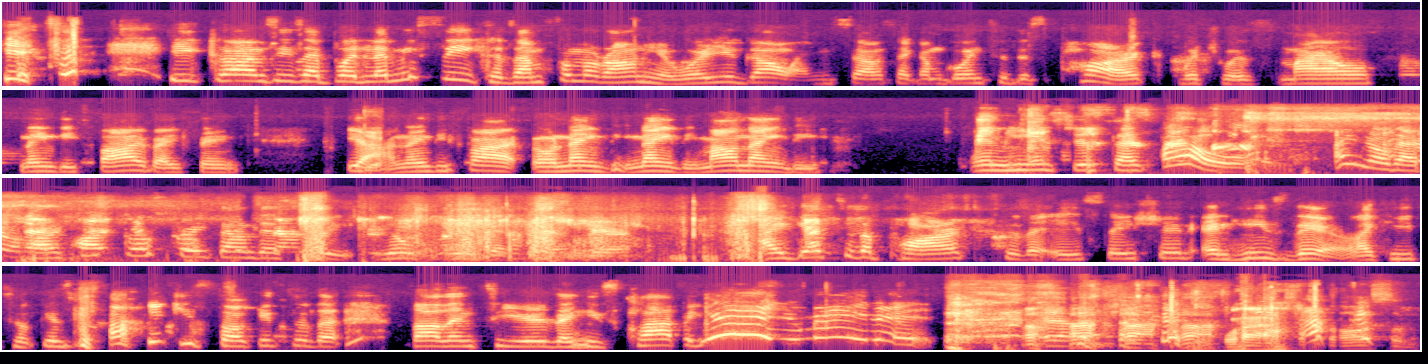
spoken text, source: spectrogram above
he, he comes, he's like, But let me see, because I'm from around here. Where are you going? So I was like, I'm going to this park, which was mile 95, I think. Yeah, 95 or 90, 90, mile 90. And he's just like, Oh, I know that park. Just go straight down that street. You'll, you'll get there. I get to the park, to the aid station, and he's there. Like he took his bike, he's talking to the volunteers, and he's clapping. Yeah, you made it! And, Wow. awesome.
